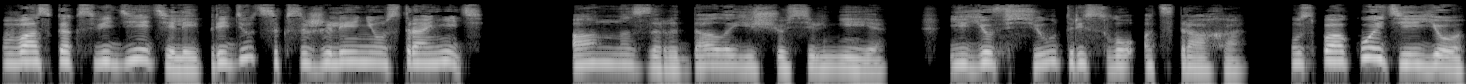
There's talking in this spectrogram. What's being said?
«Вас, как свидетелей, придется, к сожалению, устранить». Анна зарыдала еще сильнее. Ее всю трясло от страха. «Успокойте ее,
